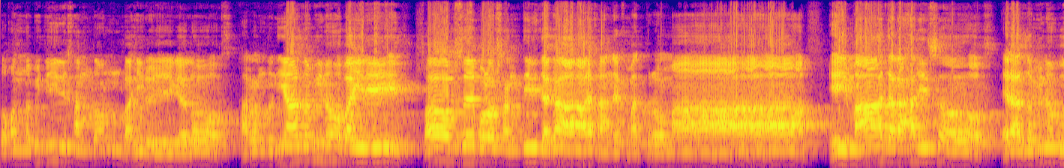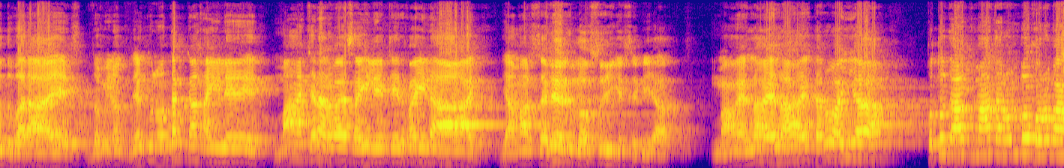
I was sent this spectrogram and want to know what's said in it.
তখন নবীজির খান্দন বাহির হয়ে গেল। কারণ দুনিয়া জমিন বাইরে, সবচেয়ে বড় শান্তির জায়গা এখান একমাত্র মা। এই মা যারা হারিস এরা জমিন বুধবারায় জমিন যে কোনো ধাক্কা খাইলে, মা চেরার চাইলে টের পাইলাই। যে আমার ছেলের লস হয়ে গেছে গিয়া। মা এলা এলা তারও আইয়া, কত জাত মাত আরম্ভ করবা।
